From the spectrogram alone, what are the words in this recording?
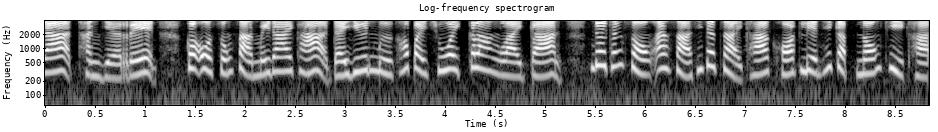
ญาธัญเรศ ก็อดสงสารไม่ได้ค่ะ ได้ยื่นมือเข้าไปช่วยกลางรายการ โดยทั้งสองอาสาที่จะจ่ายค่าคอร์สเรียนให้กับน้องทีคา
